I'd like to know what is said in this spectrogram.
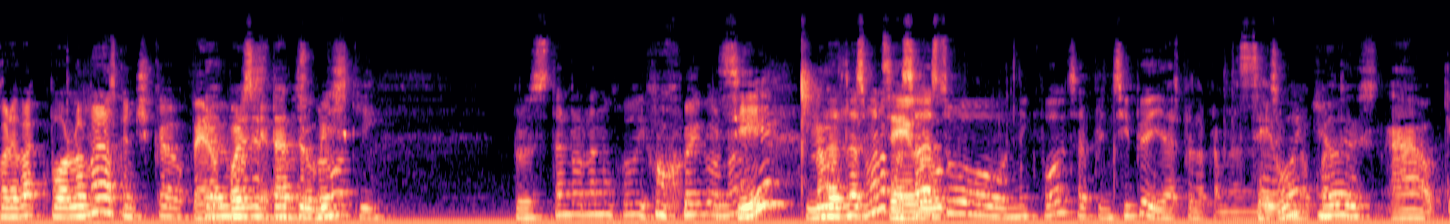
coreback, por lo menos con Chicago. Ya Pero por eso está Trubisky. Pero se están rolando un juego y un juego, ¿no? ¿Sí? No. La, la semana Según- pasada estuvo Nick Foles al principio y ya después lo cambiaron. Según yo es- Ah, ok.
